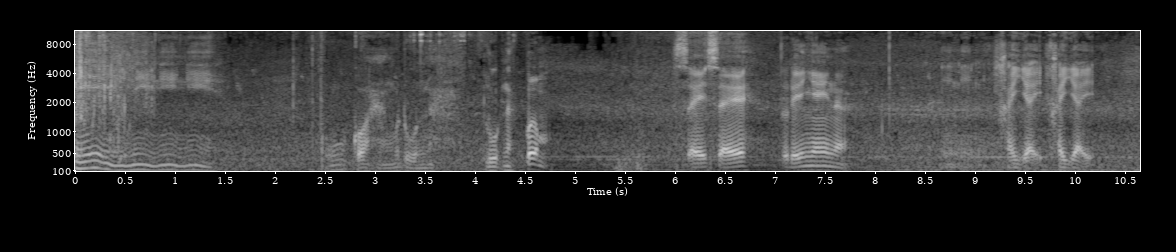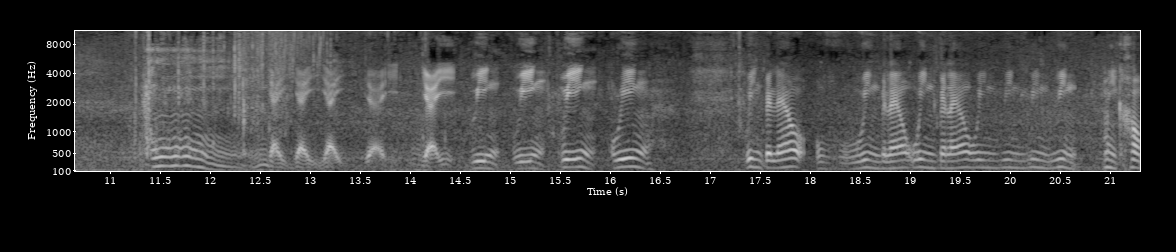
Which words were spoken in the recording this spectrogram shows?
นี่นี่นี่นี่โอ้กว่าหางมาโดนนะรุดนะเพิ่มเสเสตัวเด้ไงนะนี่นี่ไข่ใหญ่ไข่ใหญ่อืมใหญ่ใหญ่ใหญ่ใหญ่ใหญ่วิ่งวิ่งวิ่งวิ่ง วิ่งไปแล้วโอ้โหวิ่งไปแล้ววิ่งไปแล้ววิ่งวิ่งวิ่งวิ่งไม่เข้า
